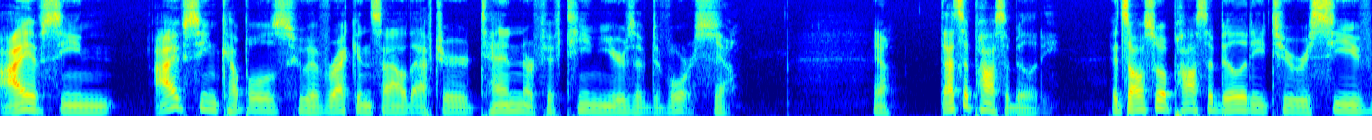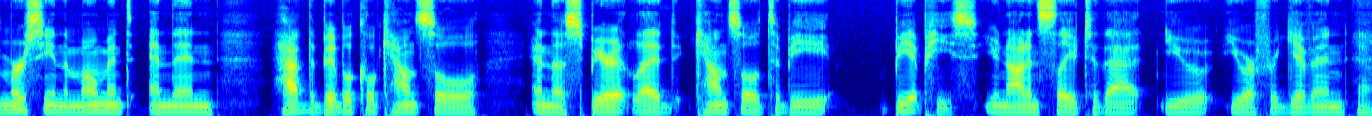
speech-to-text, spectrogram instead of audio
i have seen i've seen couples who have reconciled after 10 or 15 years of divorce Yeah. Yeah. that's a possibility it's also a possibility to receive mercy in the moment and then have the biblical counsel and the spirit-led counsel to be be at peace you're not enslaved to that you you are forgiven Yeah.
